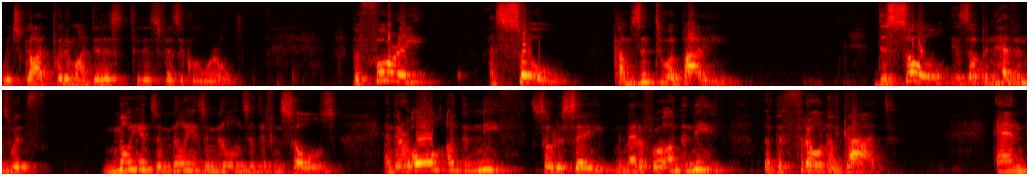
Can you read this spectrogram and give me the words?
which God put him on to this, to this physical world. Before a, a soul comes into a body, the soul is up in heavens with millions and millions and millions of different souls, and they're all underneath, so to say, metaphor, underneath of the throne of God. And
